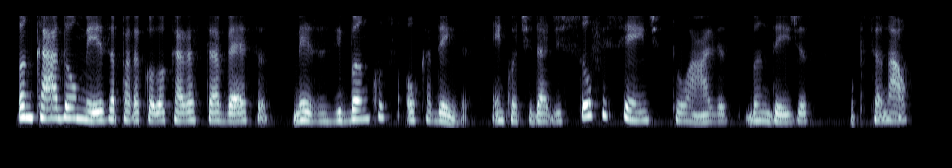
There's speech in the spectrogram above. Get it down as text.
bancada ou mesa para colocar as travessas, mesas e bancos ou cadeiras, em quantidade suficiente, toalhas, bandejas, opcional,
